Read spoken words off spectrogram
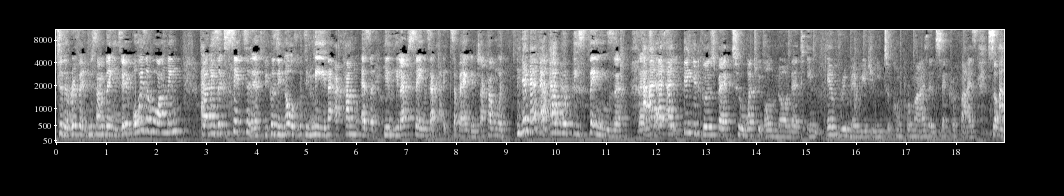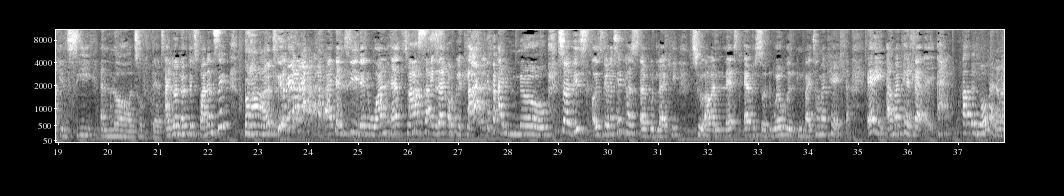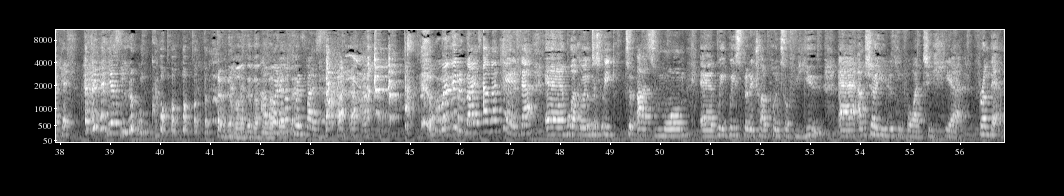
to the river and do something. It's always overwhelming, But I- he's accepted it because he knows what it means. I come as a he, he likes saying it's a it's a baggage. I come with I come with these things. I, I, I think it goes back to what we all know that in every marriage you need to compromise and sacrifice. So I can see a lot of that. I don't know if it's balancing, but I can see that one has to. Our side is complicated. I, know. So this is gonna take us, uh, Budlaki, to our next episode where we'll invite Amakehla. Hey, Amakehla. Apha ngoba namakhehla. Yesilungu. Abona bus. We'll invite Amakehla uh, who are going to speak to us more uh, with, with spiritual point of view. Uh, I'm sure you're looking forward to hear from them.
